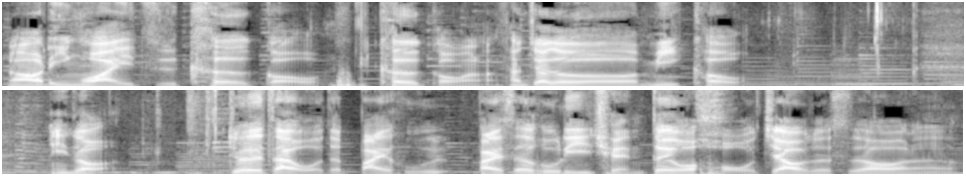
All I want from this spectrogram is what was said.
然后另外一只克狗，克狗啊，它叫做 Miko，你懂，就是在我的白狐白色狐狸犬对我吼叫的时候呢，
